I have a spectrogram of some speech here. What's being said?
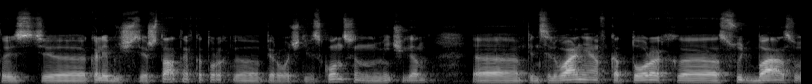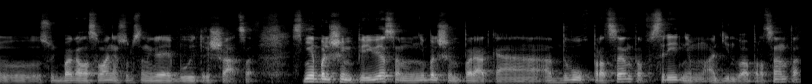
то есть э, колеблющиеся штаты, в которых, э, в первую очередь, Висконсин, Мичиган, э, Пенсильвания, в которых судьба, судьба голосования, собственно говоря, будет решаться. С небольшим перевесом, небольшим порядка от 2%, в среднем 1-2%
